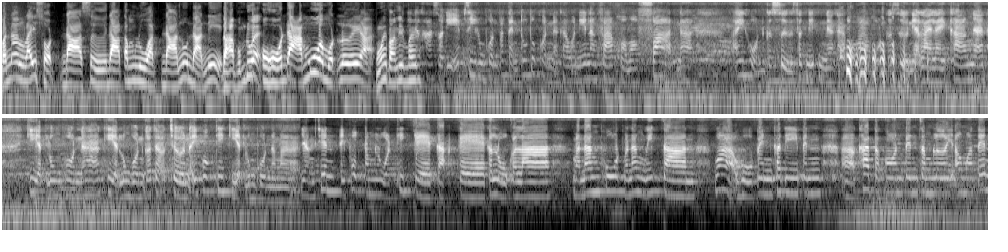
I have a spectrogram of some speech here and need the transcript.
มานั่งไลฟ์สด ด่าสื่อด่าตำรวจ ด่านู่นด่านี่ ด่าผมด้วย โอ้โห ด่ามั่วหมดเลยอะผมให้ฟังนิดไหมนะคะสวัสดี FC ลุงพลป้าแตนทุกๆคนนะคะ วันนี้นางฟ้าขอมาฟาดนะไอ้โหนกระสือสักนิดนะคะเพราะว่าโหนกระสือเนี่ยหลายๆครั้งนะ เกลียดลุงพลนะคะ เกลียดลุงพลก็จะเชิญไอ้พวกที่เกลียดลุงพลนะมา อย่างเช่น ไอ้พวกตำรวจที่แกกะแกกะโหลกกะลา มานั่งพูดมานั่งวิจารณ์ ว่าโอ้โหเป็นคดีเป็นอ่าฆาตกรเป็นจำเลยเอามาเต้น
